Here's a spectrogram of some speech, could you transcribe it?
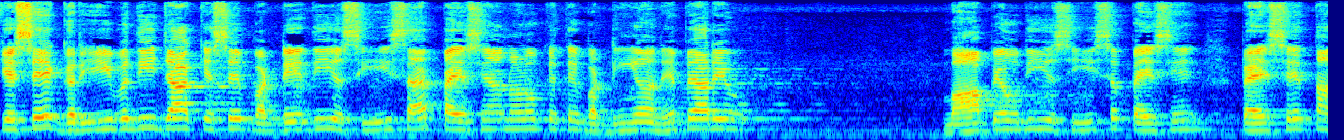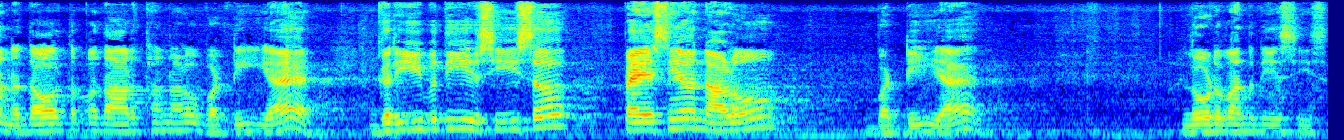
ਕਿਸੇ ਗਰੀਬ ਦੀ ਜਾਂ ਕਿਸੇ ਵੱਡੇ ਦੀ ਅਸੀਸ ਹੈ, ਪੈਸਿਆਂ ਨਾਲੋਂ ਕਿਤੇ ਵੱਡੀਆਂ ਨੇ ਪਿਆਰਿਓ। ਮਾਪਿਓ ਦੀ ਅਸੀਸ ਪੈਸੇ ਪੈਸੇ ਧਨ, ਦੌਲਤ ਪਦਾਰਥਾਂ ਨਾਲੋਂ ਵੱਡੀ ਹੈ। ਗਰੀਬ ਦੀ ਅਸੀਸ ਪੈਸਿਆਂ ਨਾਲੋਂ ਵੱਡੀ ਹੈ। ਲੋੜਵੰਦ ਦੀ ਅਸੀਸ।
